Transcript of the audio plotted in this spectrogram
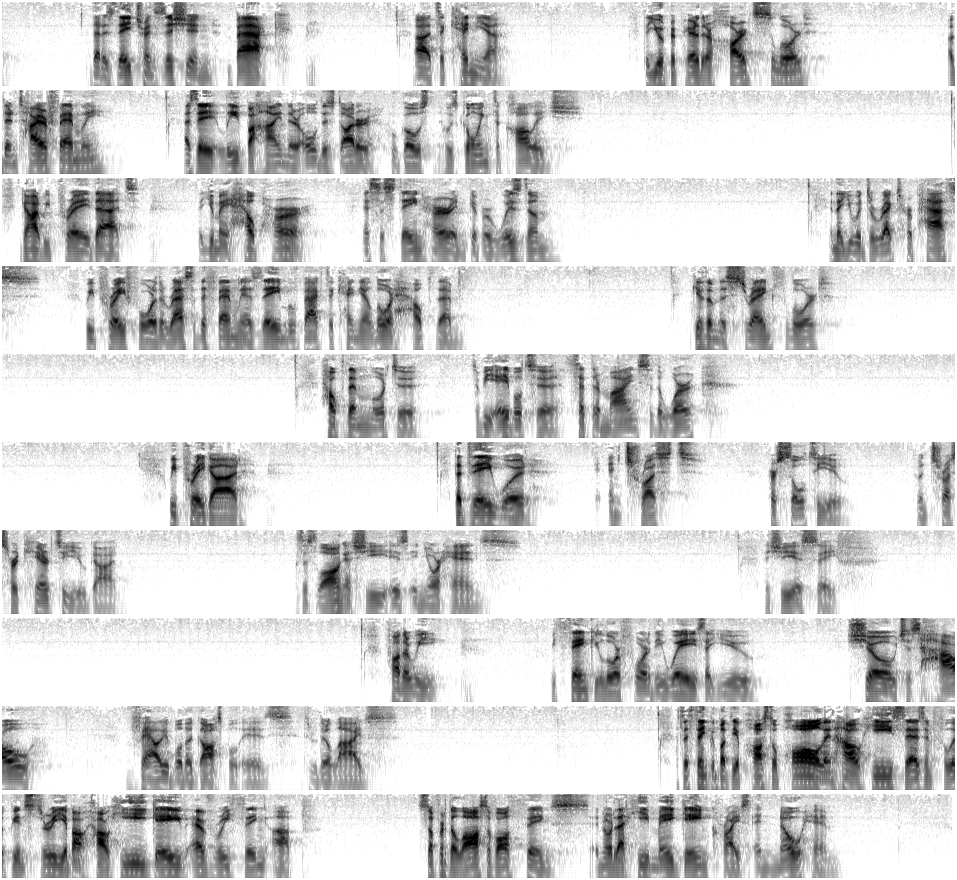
that as they transition back uh, to Kenya, that you would prepare their hearts, Lord, of their entire family as they leave behind their oldest daughter who goes, who's going to college. God, we pray that, that you may help her and sustain her and give her wisdom, and that you would direct her paths. We pray for the rest of the family as they move back to Kenya. Lord, help them. Give them the strength, Lord. Help them, Lord, to, to be able to set their minds to the work. We pray, God, that they would entrust her soul to you, to entrust her care to you, God. Because as long as she is in your hands, then she is safe. Father, we, we thank you, Lord, for the ways that you show just how valuable the gospel is through their lives. As I think about the Apostle Paul and how he says in Philippians 3 about how he gave everything up, suffered the loss of all things in order that he may gain Christ and know him.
